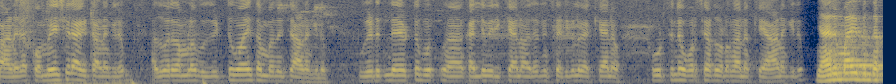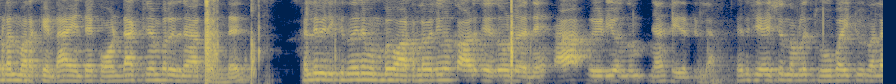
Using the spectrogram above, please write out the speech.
കാണുക. കൊമേഴ്ഷ്യൽ ആയിട്ടാണെങ്കിലും അതുപോലെ നമ്മളെ വീട്ടുമായി സംബന്ധിച്ചാണെങ്കിലും വീടിന്റെ കല്ല് വിരിക്കാനോ അല്ലെങ്കിൽ ചെടികൾ വെക്കാനോ ഫ്രൂട്ട്സിന്റെ കുറച്ചായിട്ട് തുടങ്ങാനൊക്കെ ആണെങ്കിലും ഞാനുമായി ബന്ധപ്പെടാൻ മറക്കേണ്ട. എന്റെ കോൺടാക്ട് നമ്പർ ഇതിനകത്തുണ്ട്. കല്ല് വിരിക്കുന്നതിന് മുമ്പ് വാട്ടർ ലെവലിംഗ് ഒക്കെ ആൾ ചെയ്തുകൊണ്ട് തന്നെ ആ വീഡിയോ ഒന്നും ഞാൻ ചെയ്തിട്ടില്ല. അതിന് ശേഷം നമ്മൾ ടു ബൈ ടു നല്ല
